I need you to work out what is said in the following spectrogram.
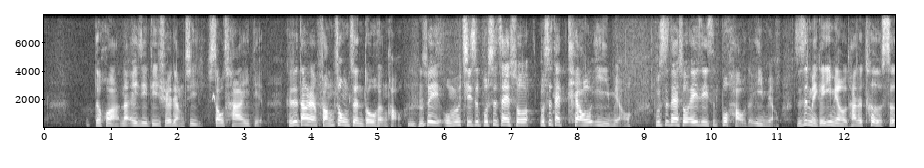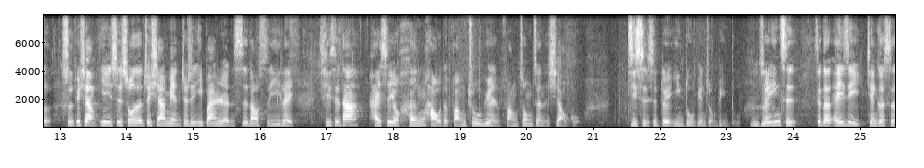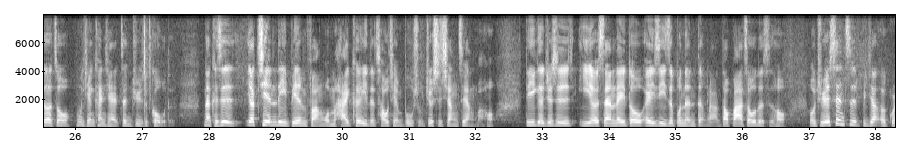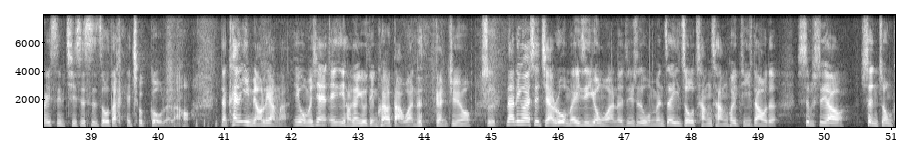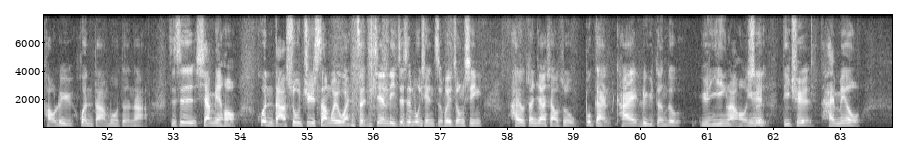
的话，那 A Z 的确两剂稍差一点。可是当然防重症都很好，所以我们其实不是在说，不是在挑疫苗，不是在说 A Z 是不好的疫苗，只是每个疫苗有它的特色。是就像叶医师说的，最下面就是一般人四到十一类，其实它还是有很好的防住院、防重症的效果，即使是对印度变种病毒。所以因此这个 A Z 间隔十二周，目前看起来证据是够的。那可是要建立边防，我们还可以的超前部署，就是像这样嘛，吼。第一个就是一二三类都 A Z，这不能等啦。到八周的时候，我觉得甚至比较 aggressive，其实四周大概就够了啦，吼。那看疫苗量啦，因为我们现在 A Z 好像有点快要打完的感觉哦、是那另外是，假如我们 A Z 用完了，就是我们这一周常常会提到的，是不是要慎重考虑混打莫德纳？只是下面吼混打数据尚未完整建立，这是目前指挥中心还有专家小组不敢开绿灯的原因啦吼，因为的确还没有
